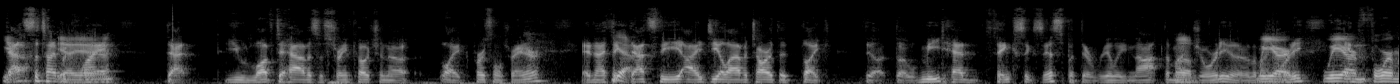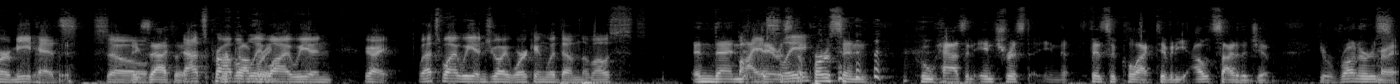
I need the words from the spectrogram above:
Yeah. That's the type Yeah, of yeah, client that you love to have as a strength coach and a like personal trainer. And I think Yeah. that's the ideal avatar that like the the meathead thinks exists, but they're really not the majority. They're the We are we are And- former meatheads, so Exactly. That's probably why we en- right. That's why we enjoy working with them the most. And then there's the person who has an interest in physical activity outside of the gym. Your runners, Right.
